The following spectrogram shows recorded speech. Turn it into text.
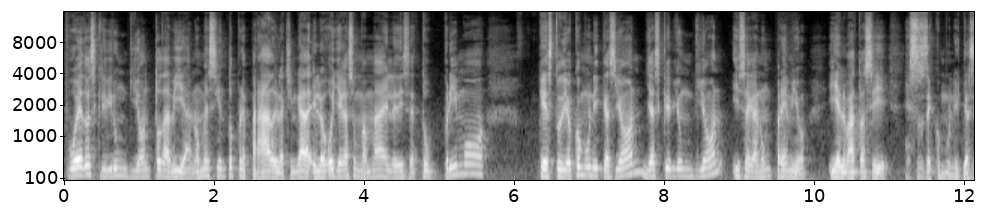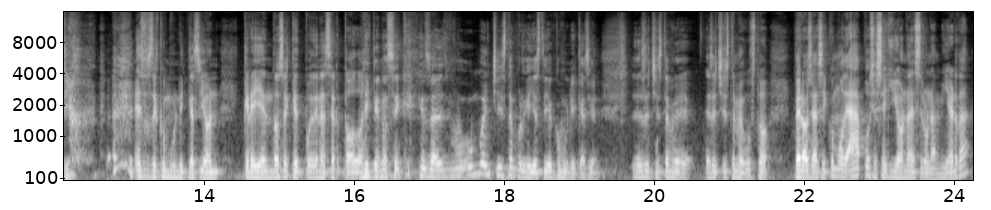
puedo escribir un guion todavía, no me siento preparado y la chingada. Y luego llega su mamá y le dice, tu primo que estudió comunicación, ya escribió un guion y se ganó un premio. Y el vato así, eso es de comunicación. eso es de comunicación, creyéndose que pueden hacer todo y que no sé qué. O sea, es un buen chiste porque yo estudio comunicación. Ese chiste me, ese chiste me gustó. Pero, o sea, así como de, ah, pues ese guion ha de ser una mierda.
